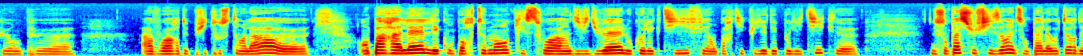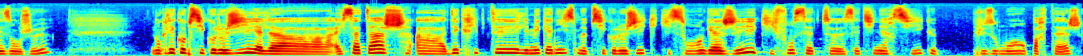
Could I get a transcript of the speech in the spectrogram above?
qu'on peut avoir depuis tout ce temps-là, en parallèle, les comportements, qu'ils soient individuels ou collectifs, et en particulier des politiques, euh, ne sont pas suffisants et ne sont pas à la hauteur des enjeux. Donc l'éco-psychologie, elle, s'attache à décrypter les mécanismes psychologiques qui sont engagés et qui font cette, cette inertie que plus ou moins on partage.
